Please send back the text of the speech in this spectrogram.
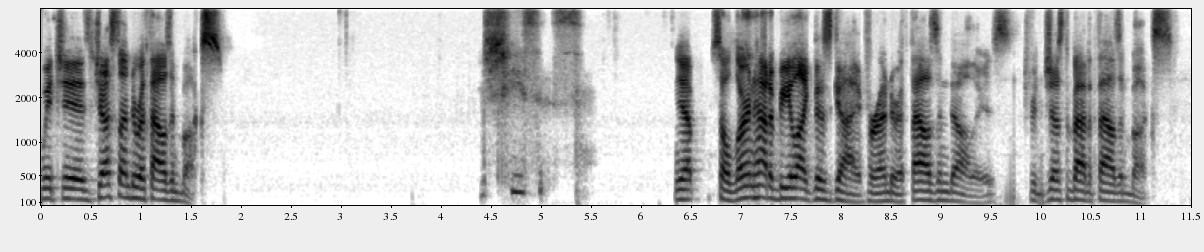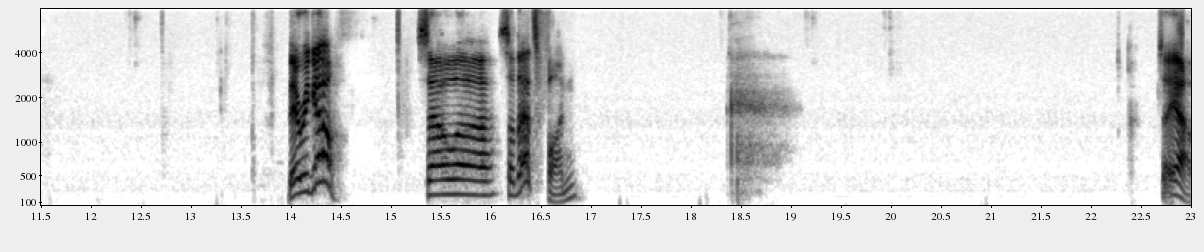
which is just under a thousand bucks. Jesus. Yep. So learn how to be like this guy for under a thousand dollars for just about a thousand bucks. There we go. So uh so that's fun. So yeah,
